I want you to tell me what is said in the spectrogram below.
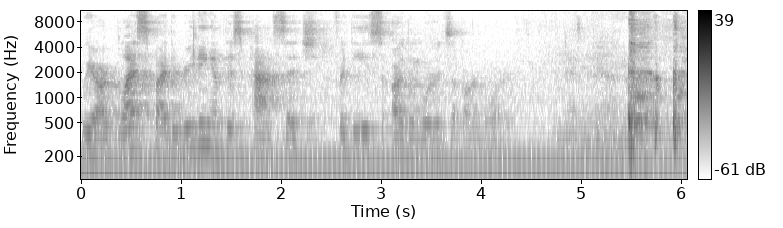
We are blessed by the reading of this passage for these are the words of our Lord. Amen.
